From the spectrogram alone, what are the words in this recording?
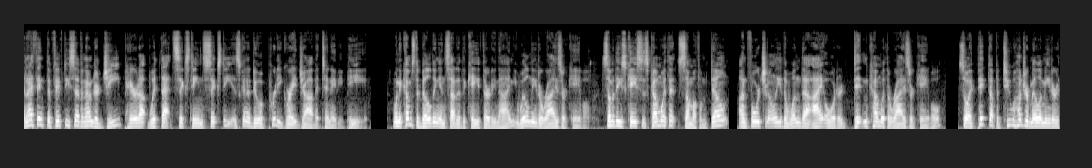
And I think the 5700G paired up with that 1660 is going to do a pretty great job at 1080p. When it comes to building inside of the K39, you will need a riser cable. Some of these cases come with it, some of them don't. Unfortunately, the one that I ordered didn't come with a riser cable, so I picked up a 200 millimeter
